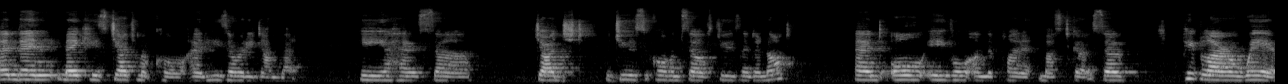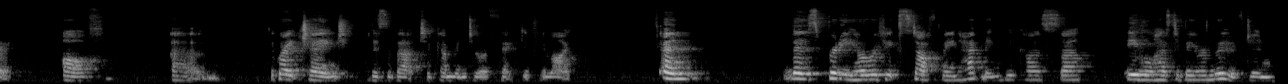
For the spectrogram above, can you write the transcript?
and then make his judgment call. And he's already done that. He has uh, judged the Jews who call themselves Jews and are not, and all evil on the planet must go. So people are aware of um, the great change that's about to come into effect, if you like. And there's pretty horrific stuff been happening because uh, evil has to be removed and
